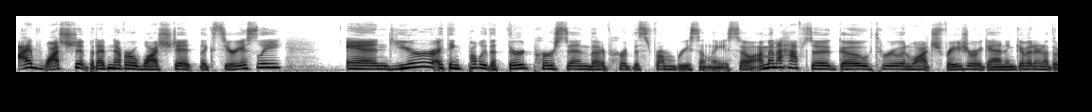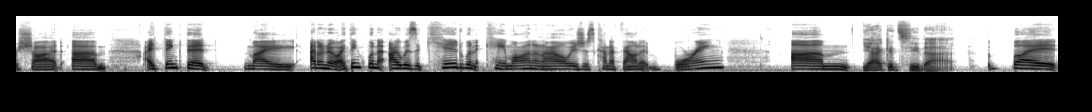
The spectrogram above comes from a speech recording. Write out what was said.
I've watched it, but I've never watched it like seriously. And you're, I think, probably the third person that I've heard this from recently. So I'm gonna have to go through and watch Frasier again and give it another shot. Um, I think that my, I don't know. I think when I was a kid when it came on, and I always just kind of found it boring. yeah, I could see that. but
